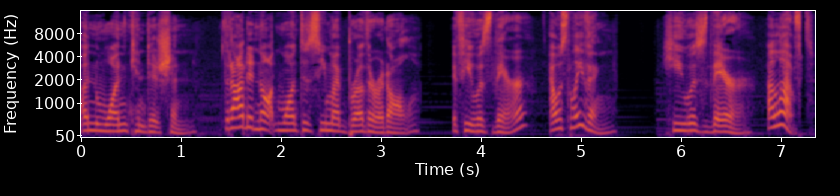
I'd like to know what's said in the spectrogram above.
on one condition that I did not want to see my brother at all. If he was there, I was leaving. He was there. I left.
